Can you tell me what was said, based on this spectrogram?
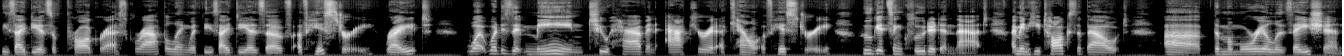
these ideas of progress, grappling with these ideas of, of history, right? what what does it mean to have an accurate account of history? Who gets included in that? I mean he talks about uh, the memorialization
